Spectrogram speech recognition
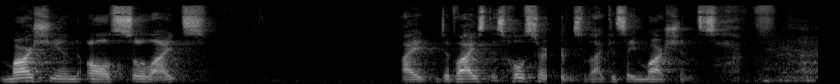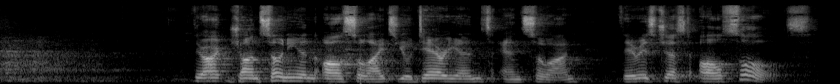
Martian all soulites. I devised this whole sermon so that I could say Martians. there aren't Johnsonian all soulites, Yoderians, and so on. There is just all souls.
